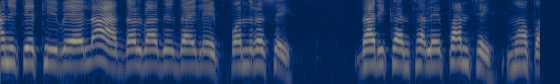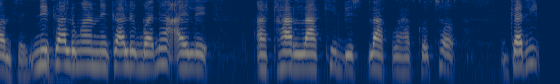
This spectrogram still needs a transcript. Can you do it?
अनि त्यति बेला दलबहादुर दाईले पन्ध्र सय दारी कान्छाले पाँच सय म पाँच सय। निकालौँ निकालौँ भने अहिले अठार लाख कि बिस लाख भएको छ। गरिब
